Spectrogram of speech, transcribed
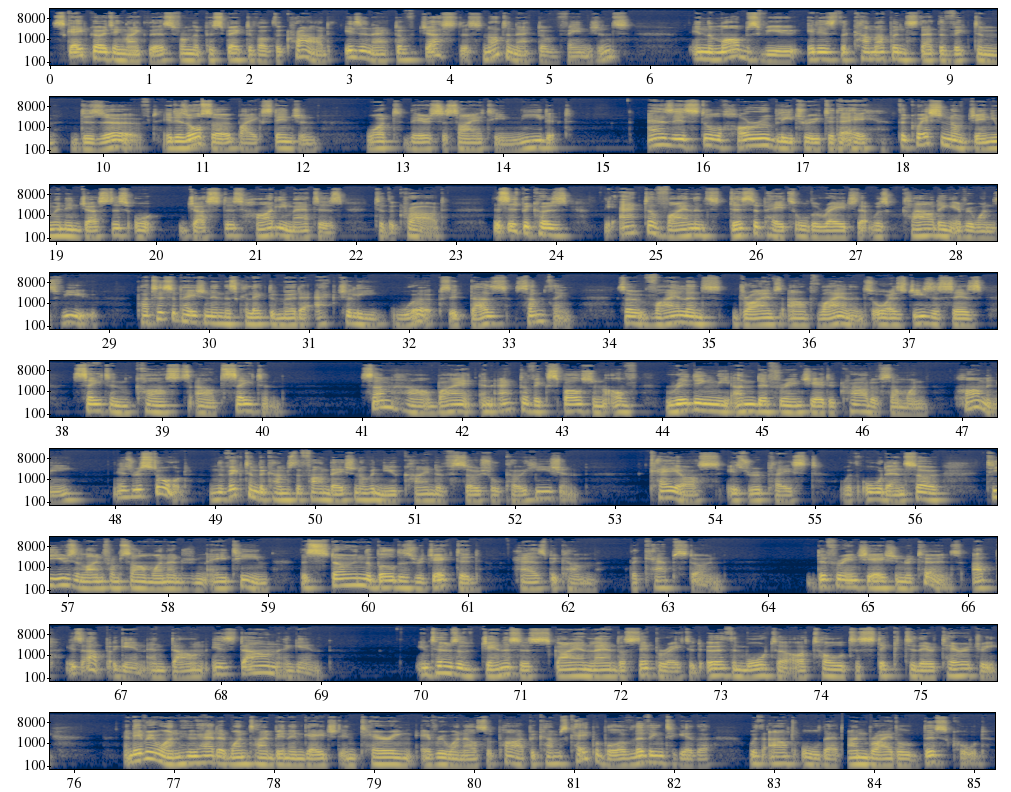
Scapegoating like this, from the perspective of the crowd, is an act of justice, not an act of vengeance. In the mob's view, it is the comeuppance that the victim deserved. It is also, by extension, what their society needed. As is still horribly true today, the question of genuine injustice or justice hardly matters to the crowd. This is because the act of violence dissipates all the rage that was clouding everyone's view. Participation in this collective murder actually works, it does something. So violence drives out violence, or as Jesus says, Satan casts out Satan. Somehow, by an act of expulsion, of ridding the undifferentiated crowd of someone, harmony is restored, and the victim becomes the foundation of a new kind of social cohesion. Chaos is replaced with order, and so, to use a line from Psalm 118, the stone the builders rejected has become the capstone. Differentiation returns. Up is up again, and down is down again. In terms of Genesis, sky and land are separated, earth and water are told to stick to their territory, and everyone who had at one time been engaged in tearing everyone else apart becomes capable of living together without all that unbridled discord.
